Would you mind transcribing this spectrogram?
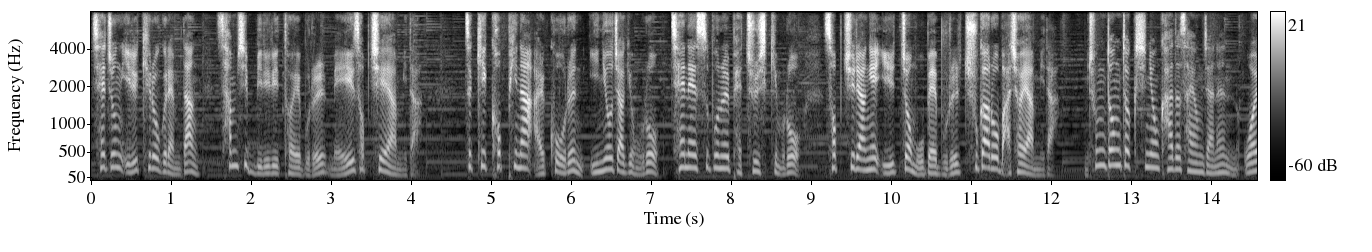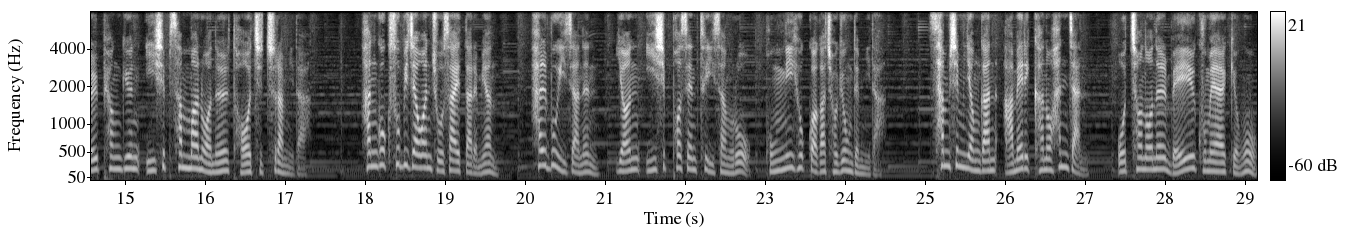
체중 1kg당 30ml의 물을 매일 섭취해야 합니다. 특히 커피나 알코올은 이뇨작용으로 체내 수분을 배출시키므로 섭취량의 1.5배 물을 추가로 마셔야 합니다. 충동적 신용카드 사용자는 월 평균 23만 원을 더 지출합니다. 한국 소비자원 조사에 따르면 할부 이자는 연 20% 이상으로 복리 효과가 적용됩니다. 30년간 아메리카노 한 잔 5천 원을 매일 구매할 경우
